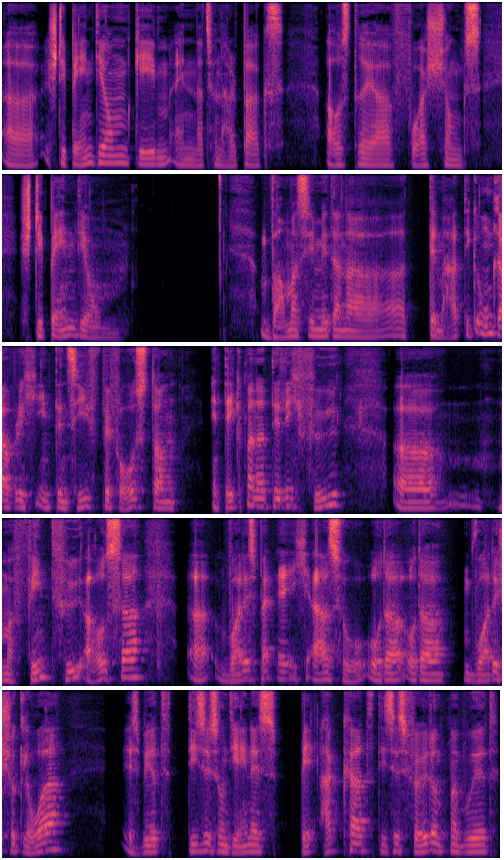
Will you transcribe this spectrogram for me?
ein Stipendium gegeben, ein Nationalparks Austria Forschungsstipendium. Wenn man sich mit einer Thematik unglaublich intensiv befasst, dann entdeckt man natürlich viel, äh, man findet viel außer, äh, war das bei euch auch so? Oder, oder war das schon klar, es wird dieses und jenes beackert, dieses Feld und man wird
